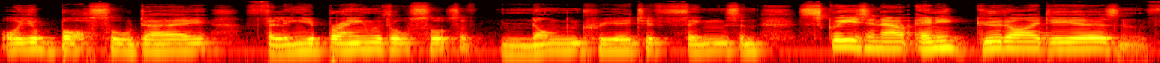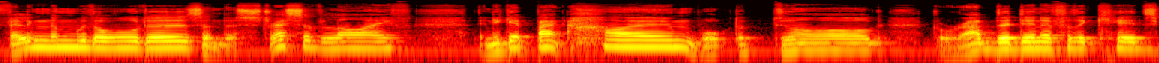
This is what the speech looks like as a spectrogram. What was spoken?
or your boss all day, filling your brain with all sorts of non creative things and squeezing out any good ideas and filling them with orders and the stress of life. Then you get back home, walk the dog, grab the dinner for the kids,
